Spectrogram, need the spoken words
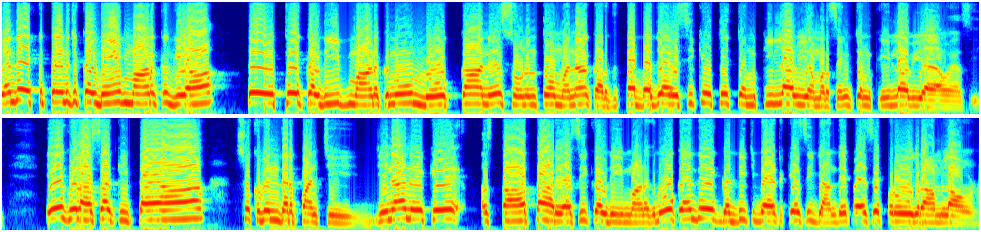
ਕਹਿੰਦੇ ਇੱਕ ਪਿੰਡ 'ਚ ਕੁਲਦੀਪ ਮਾਨਕ ਗਿਆ ਤੇ ਉੱਥੇ ਕੁਲਦੀਪ ਮਾਨਕ ਨੂੰ ਲੋਕਾਂ ਨੇ ਸੁਣਨ ਤੋਂ ਮਨਾ ਕਰ ਦਿੱਤਾ। ਵਜ੍ਹਾ ਇਹ ਸੀ ਕਿ ਉੱਥੇ ਚਮਕੀਲਾ ਵੀ, ਅਮਰ ਸਿੰਘ ਚਮਕੀਲਾ ਵੀ ਆਇਆ ਹੋਇਆ ਸੀ। ਇਹ ਖੁਲਾਸਾ ਕੀਤਾ ਆ ਸੁਖਵਿੰਦਰ ਪੰਚੀ, ਜਿਨ੍ਹਾਂ ਨੇ ਕਿ ਉਸਤਾਦ ਧਾਰਿਆ ਸੀ ਕੁਲਦੀਪ ਮਾਨਕ ਨੂੰ। ਉਹ ਕਹਿੰਦੇ ਗੱਡੀ 'ਚ ਬੈਠ ਕੇ ਅਸੀਂ ਜਾਂਦੇ ਪਏ ਸੀ ਪ੍ਰੋਗਰਾਮ ਲਾਉਣ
